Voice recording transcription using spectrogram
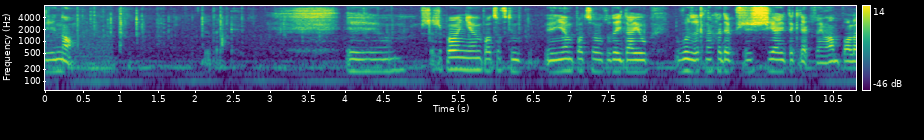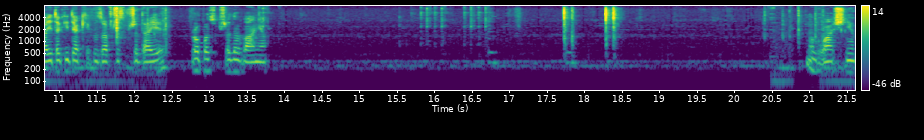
Yy, No. Yy, powiem, nie wiem po co w tym, nie wiem po co tutaj dają wózek na header, przecież ja i tak i tak tutaj mam pola i tak i tak jego zawsze sprzedaję. Propos sprzedawania. No właśnie.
